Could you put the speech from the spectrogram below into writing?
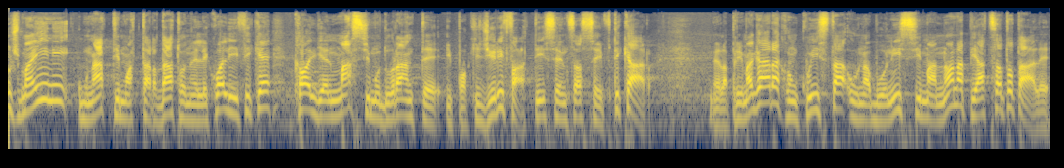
Kuzmaini, un attimo attardato nelle qualifiche, coglie il massimo durante i pochi giri fatti senza safety car. Nella prima gara conquista una buonissima nona piazza totale,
